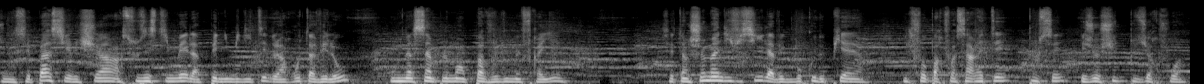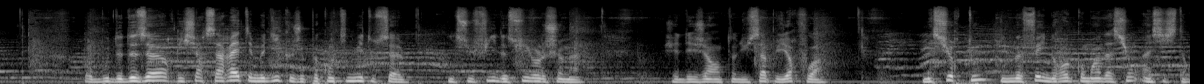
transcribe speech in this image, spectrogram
Je ne sais pas si Richard a sous-estimé la pénibilité de la route à vélo ou n'a simplement pas voulu m'effrayer. C'est un chemin difficile avec beaucoup de pierres. Il faut parfois s'arrêter, pousser, et je chute plusieurs fois. Au bout de deux heures, Richard s'arrête et me dit que je peux continuer tout seul. Il suffit de suivre le chemin. J'ai déjà entendu ça plusieurs fois. Mais surtout, il me fait une recommandation insistante.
